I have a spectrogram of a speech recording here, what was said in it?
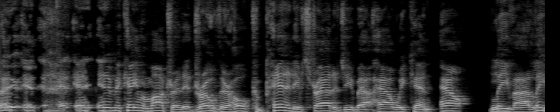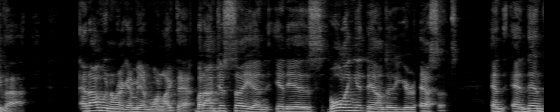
it, it, it, became a mantra. and It drove their whole competitive strategy about how we can out Levi Levi and I wouldn't recommend one like that. But I'm just saying it is boiling it down to your essence. And and then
